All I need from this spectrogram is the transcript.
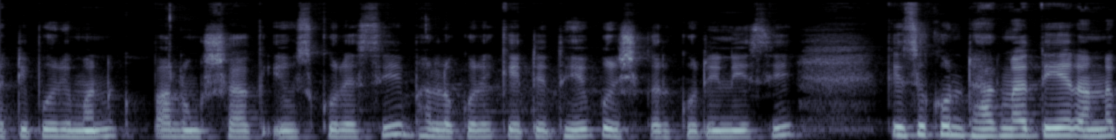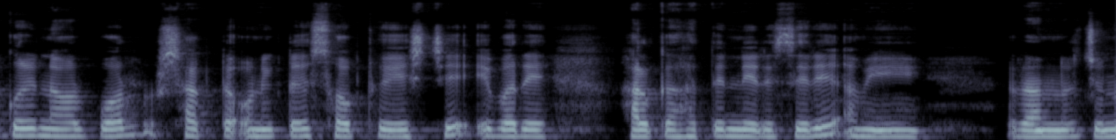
আটি পরিমাণ পালং শাক ইউজ করেছি। ভালো করে কেটে ধুয়ে পরিষ্কার করে নিয়েছি। কিছুক্ষণ ঢাকনা দিয়ে রান্না করে নেওয়ার পর শাকটা অনেকটাই সফট হয়ে এসছে। এবারে হালকা হাতে নেড়ে চেড়ে আমি রান্নার জন্য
